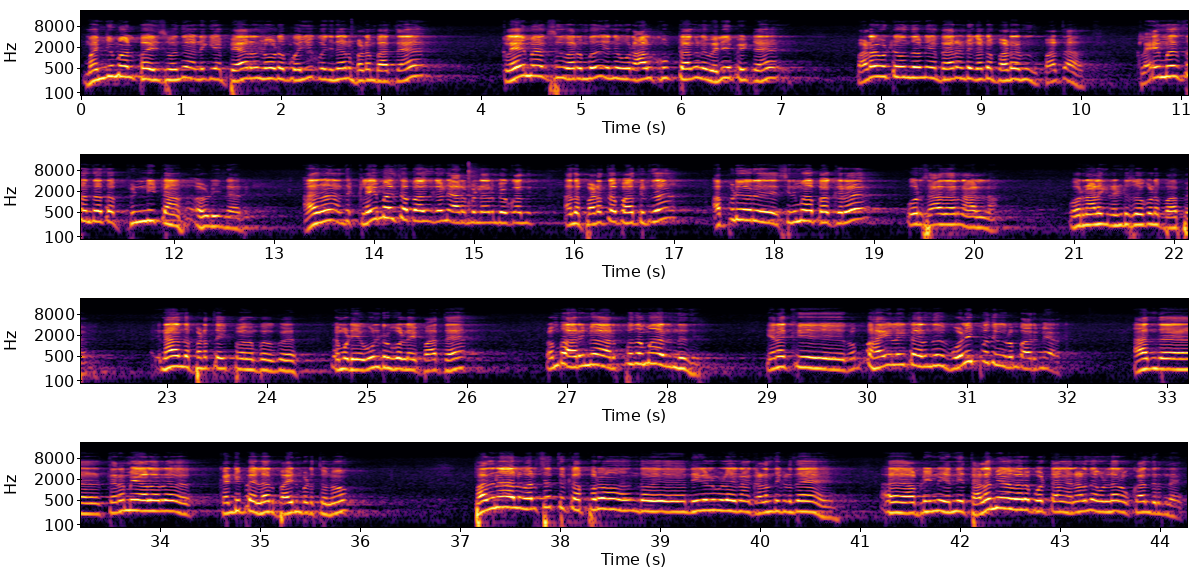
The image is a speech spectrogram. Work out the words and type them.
மஞ்சுமால் பாய்ஸ் வந்து அன்றைக்கி என் பேரனோட போய் கொஞ்ச நேரம் படம் பார்த்தேன். கிளைமேக்ஸ் வரும்போது என்ன ஒரு ஆள் கூப்பிட்டாங்க நான் வெளியே போயிட்டேன். படம் விட்டு வந்தோடனே என் பேரண்ட்டை கேட்டேன் படம் இருந்து பார்த்தா கிளைமேக்ஸ் தான் தாத்தா பின்னிட்டான் அப்படின்னாரு. அதனால் அந்த கிளைமேக்ஸை பார்த்துக்காண்டி அரை மணி நேரம் போய் உட்காந்து அந்த படத்தை பார்த்துட்டு தான் அப்படி ஒரு சினிமா பார்க்குற ஒரு சாதாரண ஆள் நான். ஒரு நாளைக்கு ரெண்டு ஷோ கூட பார்ப்பேன். நான் அந்த படத்தை இப்போ நம்முடைய ஊன்றுகோலை பார்த்தேன். ரொம்ப அருமையாக அற்புதமாக இருந்தது. எனக்கு ரொம்ப ஹைலைட்டாக இருந்தது. ஒளிப்பதிவு ரொம்ப அருமையாக இருக்குது அந்த திறமையாளரை கண்டிப்பாக எல்லோரும் பயன்படுத்தணும். பதினாலு வருஷத்துக்கு அப்புறம் இந்த நிகழ்வில் நான் கலந்துக்கிட்டேன் அப்படின்னு என்னை தலைமையாக வேறு போட்டாங்க. அதனால தான் இவ்வளோ நேரம் உட்காந்துருந்தேன்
